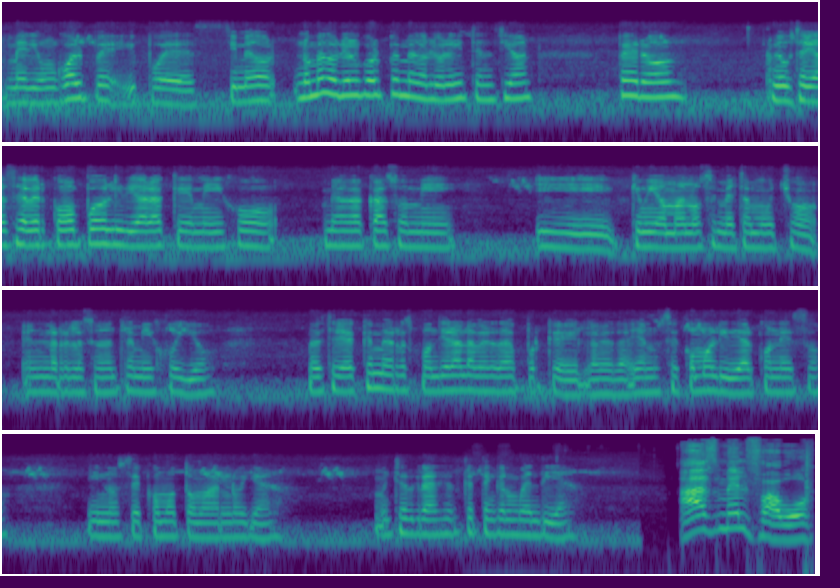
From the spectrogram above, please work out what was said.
me dio un golpe y pues sí me no me dolió el golpe, me dolió la intención, pero me gustaría saber cómo puedo lidiar a que mi hijo me haga caso a mí y que mi mamá no se meta mucho en la relación entre mi hijo y yo. Me gustaría que me respondiera la verdad porque la verdad ya no sé cómo lidiar con eso y no sé cómo tomarlo ya. Muchas gracias, que tengan un buen día. Hazme el favor.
